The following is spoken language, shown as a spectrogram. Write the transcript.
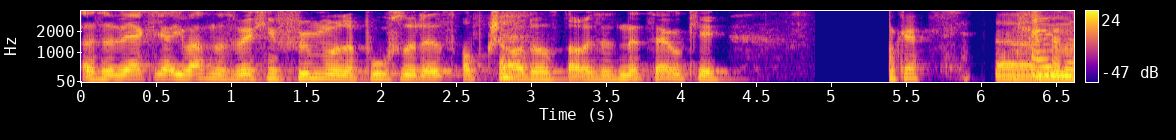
Also wirklich, ich weiß nicht, aus welchem Film oder Buch du das abgeschaut hast, aber es ist nicht sehr okay. Ähm, Also,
